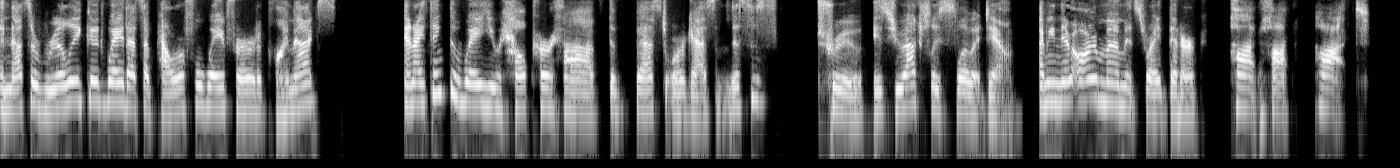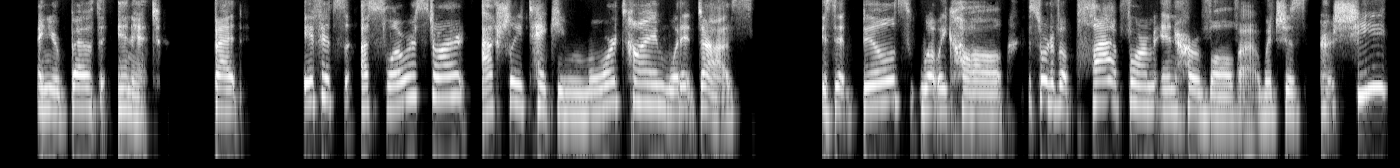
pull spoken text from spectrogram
And that's a really good way. That's a powerful way for her to climax. And I think the way you help her have the best orgasm, this is true, is you actually slow it down. I mean, there are moments, right, that are hot, hot, hot, and you're both in it. But if it's a slower start, actually taking more time, what it does is it builds what we call sort of a platform in her vulva, which is she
